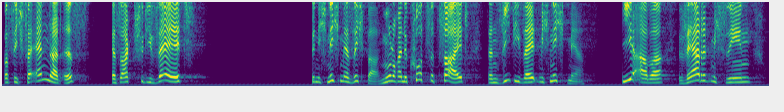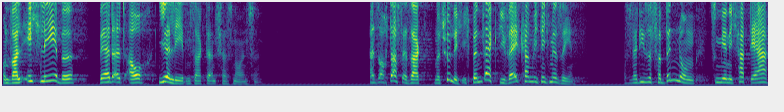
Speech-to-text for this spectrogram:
was sich verändert ist, er sagt, für die Welt bin ich nicht mehr sichtbar, nur noch eine kurze Zeit, dann sieht die Welt mich nicht mehr. Ihr aber werdet mich sehen und weil ich lebe, werdet auch ihr leben, sagt er in Vers 19. Also auch das, er sagt, natürlich, ich bin weg, die Welt kann mich nicht mehr sehen. Also wer diese Verbindung zu mir nicht hat, der,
